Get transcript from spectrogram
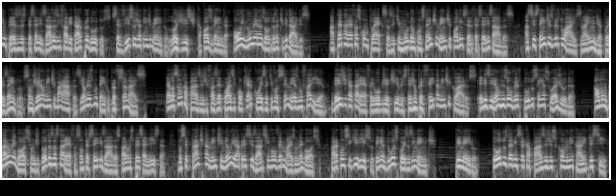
empresas especializadas em fabricar produtos, serviços de atendimento, logística, pós-venda ou inúmeras outras atividades. Até tarefas complexas e que mudam constantemente podem ser terceirizadas. Assistentes virtuais, na Índia, por exemplo, são geralmente baratas e ao mesmo tempo profissionais. Elas são capazes de fazer quase qualquer coisa que você mesmo faria. Desde que a tarefa e o objetivo estejam perfeitamente claros, eles irão resolver tudo sem a sua ajuda. Ao montar um negócio onde todas as tarefas são terceirizadas para um especialista, você praticamente não irá precisar se envolver mais no negócio. Para conseguir isso, tenha duas coisas em mente. Primeiro, todos devem ser capazes de se comunicar entre si,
